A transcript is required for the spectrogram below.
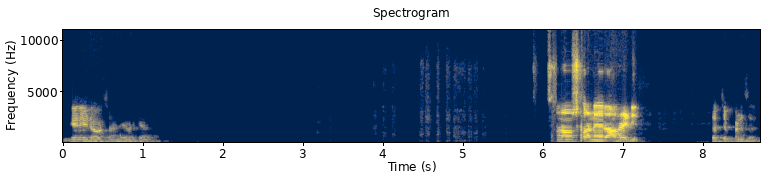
ఇంకేనీ డౌట్స్ అండి ఎవరికైనా? నమస్కారం నేను రామరెడ్డి సార్ చెప్పండి సార్.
